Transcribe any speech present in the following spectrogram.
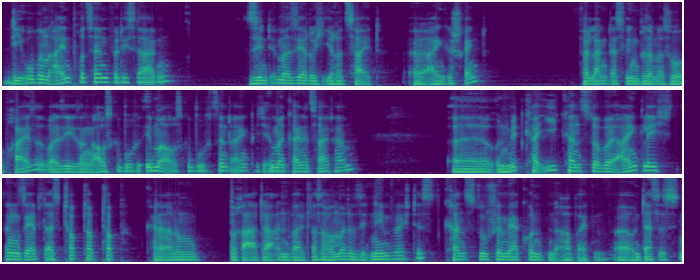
die oberen 1%, würde ich sagen, sind immer sehr durch ihre Zeit äh, eingeschränkt, verlangen deswegen besonders hohe Preise, weil sie sagen, ausgebucht, immer ausgebucht sind eigentlich, immer keine Zeit haben. Äh, und mit KI kannst du aber eigentlich sagen, selbst als Top, Top, Top, keine Ahnung, Berater, Anwalt, was auch immer du nehmen möchtest, kannst du für mehr Kunden arbeiten. Äh, und das ist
